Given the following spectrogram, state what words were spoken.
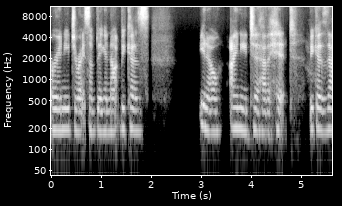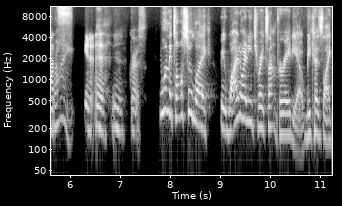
or I need to write something and not because, you know, I need to have a hit because that's, right. you know, eh, mm, gross. One, it's also like, wait, why do I need to write something for radio? Because like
